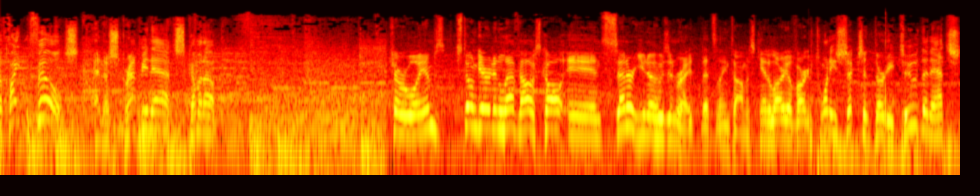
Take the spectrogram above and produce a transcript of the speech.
The Fightin' Phils, and the scrappy Nats coming up. Trevor Williams, Stone Garrett in left, Alex Call in center. You know who's in right. That's Lane Thomas. Candelario Vargas. 26 and 32. The Nats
